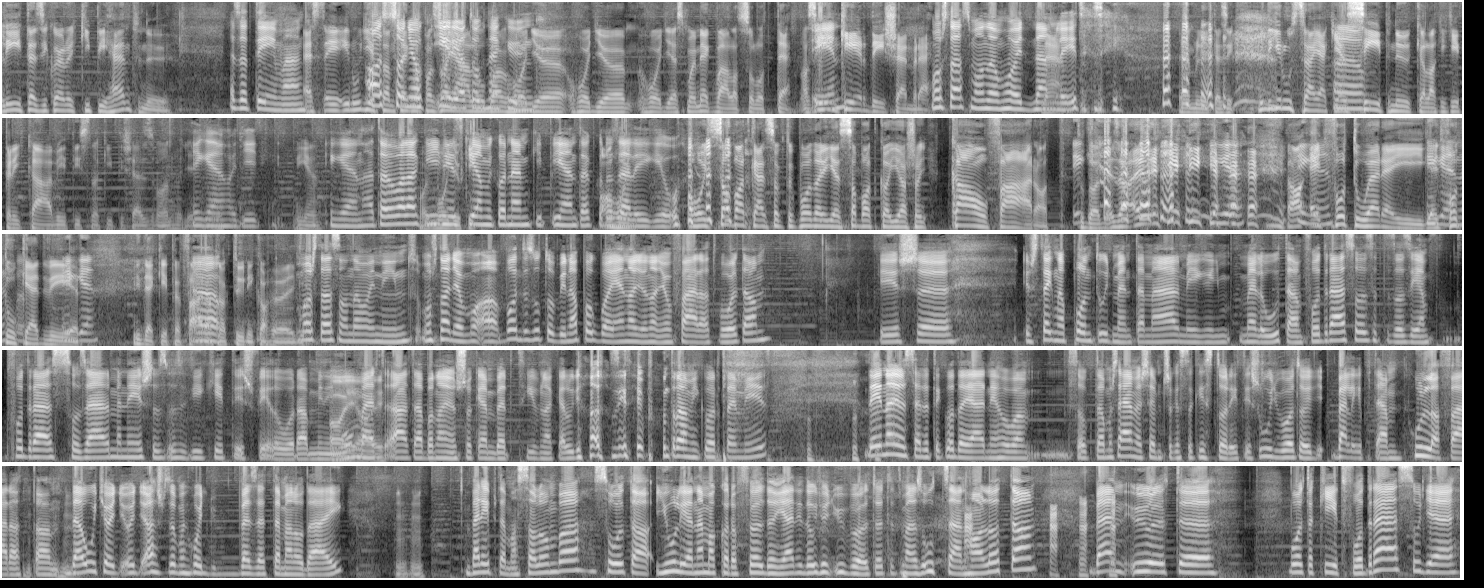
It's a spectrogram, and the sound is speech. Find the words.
Létezik olyan, hogy kipihent nő? Ez a témánk. Ezt én úgy írtam Asszonyok, tegnap az ajánlóban, nekünk. hogy, hogy, hogy ezt majd megválaszolod te. Az én, Én? kérdésemre. Most azt mondom, hogy nem, Nem. létezik. Nem létezik. Mindig illusztrálják ilyen szép nőkkel, akik éppen egy kávét isznak, itt is ez van. Hogy egy- Igen, hogy így. Igen. Igen, hát ha valaki Hogy így néz ki, amikor nem kipihent, akkor az Ahogy- elég jó. Ahogy szabadkán szoktuk mondani, ilyen szabadkaias, hogy káó fáradt. Igen. Tudod, ez a, Igen. a, Igen. egy fotó erejéig, egy Igen, fotó fot- kedvéért. Igen. Mindenképpen fáradtnak tűnik a hölgy. Most azt mondom, hogy nincs. Most nagyon, a- pont az utóbbi napokban ilyen nagyon-nagyon fáradt voltam, és, és tegnap pont úgy mentem el, még egy meló után fodrászhoz, hát ez az ilyen fodrászhoz elmenés, az, az egy két és fél óra minimum, Ajaj. mert általában nagyon sok embert hívnak el ugyanarra az időpontra, amikor te mész. De én nagyon szeretek oda járni, ahova szoktam. Most elmesem csak ezt a kis sztorit, és úgy volt, hogy beléptem hullafáradtan, Mhm. de úgy, hogy, hogy azt tudom, hogy hogy vezettem el odáig. Mhm. Beléptem a szalomba, szólt a Júlia nem akar a földön járni, de úgy, hogy üvöltött, tehát már az utcán hallottam. Ben ült, volt a két fodrász, ugye,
